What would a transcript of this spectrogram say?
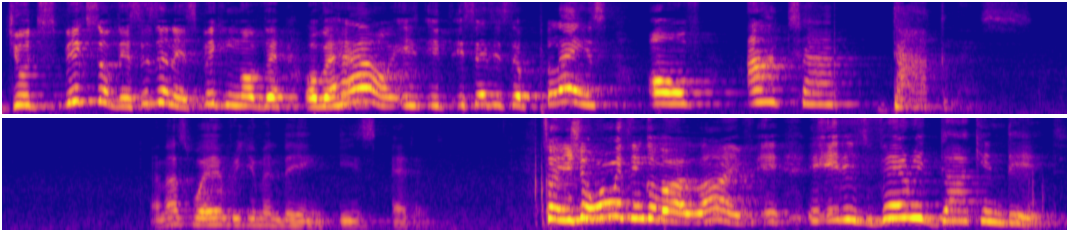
Jude speaks of this, isn't it? Speaking of the of hell, it, it, it says it's a place of utter darkness. And that's where every human being is headed. So, in short, when we think of our life, it, it is very dark indeed.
